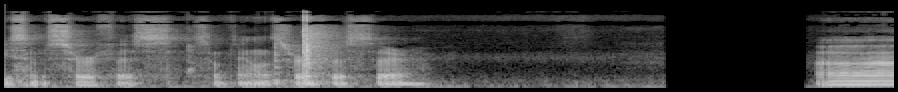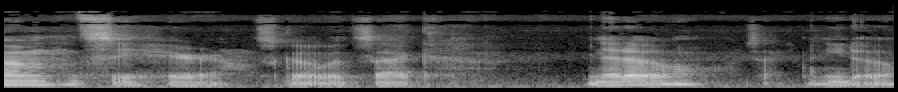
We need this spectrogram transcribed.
Maybe some surface, something on the surface there. Um, let's see here. Let's go with Zach Neto. Zach Neto.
